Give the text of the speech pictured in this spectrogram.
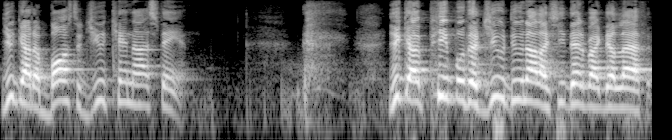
You got a boss that you cannot stand. you got people that you do not like. She dead back there laughing.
